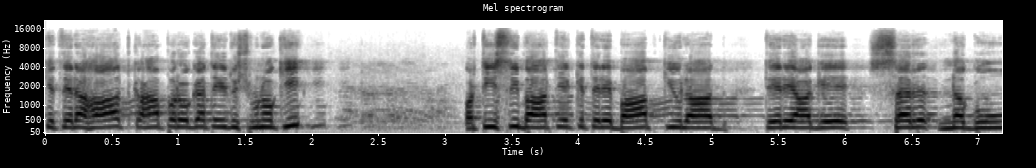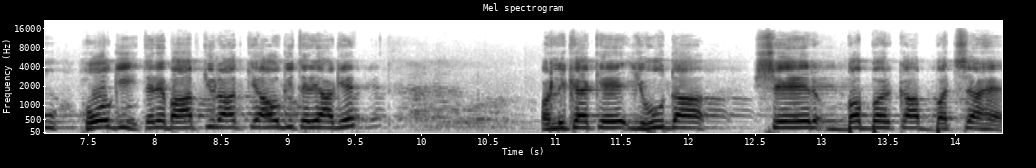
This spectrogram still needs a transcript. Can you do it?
کہ تیرا ہاتھ کہاں پر ہوگا تیری دشمنوں کی؟ اور تیسری بات یہ کہ تیرے باپ کی اولاد تیرے آگے سر نگوں ہوگی۔ تیرے باپ کی اولاد کیا ہوگی تیرے آگے؟ اور لکھا ہے کہ یہودہ شیر ببر کا بچہ ہے۔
